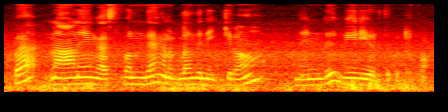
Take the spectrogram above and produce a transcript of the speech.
இப்போ நானும் எங்கள் ஹஸ்பண்ட் தான் எங்களுக்குள்ள வந்து நிற்கிறோம் நின்று வீடியோ எடுத்துக்கிட்டு இருக்கோம்.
